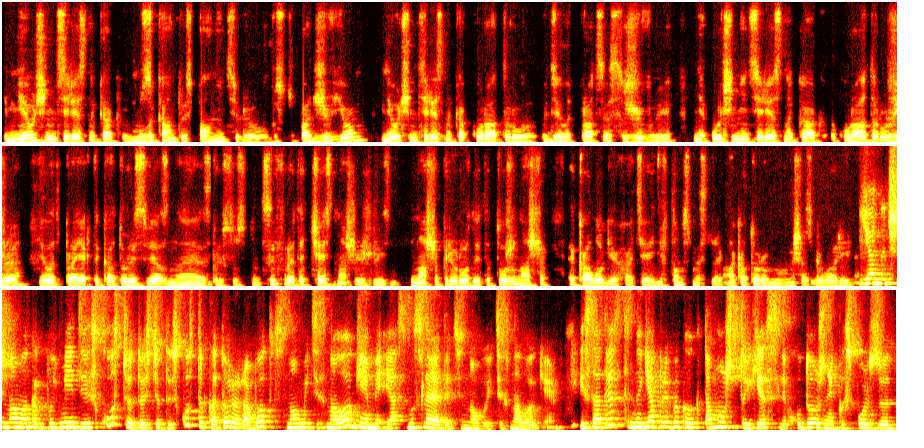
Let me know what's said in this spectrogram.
И мне очень интересно, как музыкант музыканту, исполнителю выступать живьем. Мне очень интересно, как куратору делать процессы живые. Мне очень интересно, как куратор уже делать проекты, которые связаны с присутствием цифры. Это часть нашей жизни. Наша природа — это тоже наша экология, хотя и не в том смысле, о котором мы сейчас говорили. Я начинала как бы в медиаискусстве, то есть это искусство, которое работает с новыми технологиями и осмысляет эти новые технологии. И, соответственно, я привыкла к тому, что если художник использует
